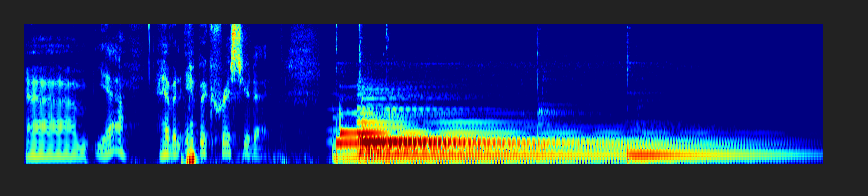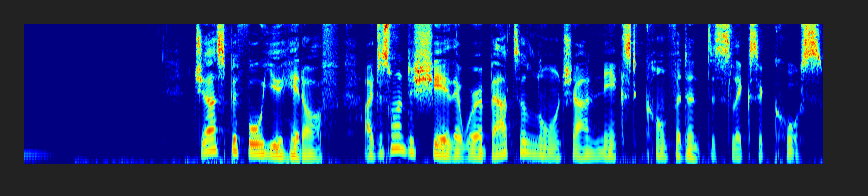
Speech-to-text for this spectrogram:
Um, yeah, have an epic rest of your day. Just before you head off, I just wanted to share that we're about to launch our next Confident Dyslexic course.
